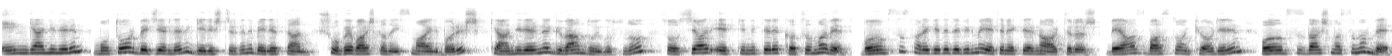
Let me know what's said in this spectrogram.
engellilerin motor becerilerini geliştirdiğini belirten Şube Başkanı İsmail Barış, kendilerine güven duygusunu, sosyal etkinliklere katılma ve bağımsız hareket edebilme yeteneklerini artırır. Beyaz baston körlerin bağımsızlaşmasının ve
